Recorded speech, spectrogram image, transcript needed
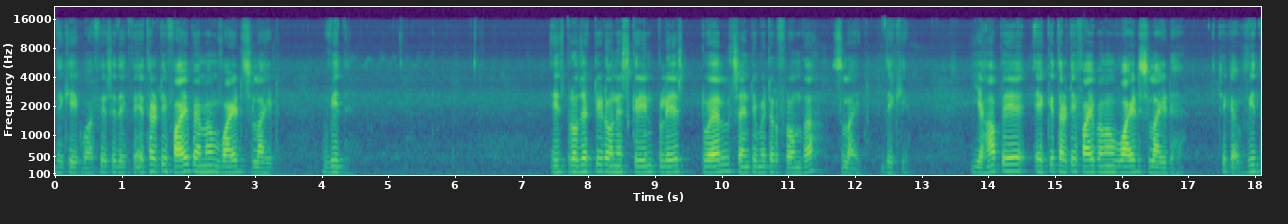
देखिए एक बार फिर से देखते हैं। Thirty five M M wide slide with is projected on a screen place twelve centimetre from the slide देखिए, यहाँ पे एक thirty five M M wide slide है, ठीक है? With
